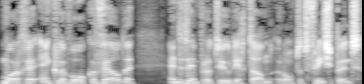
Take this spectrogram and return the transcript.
Morgen enkele wolkenvelden en de temperatuur ligt dan rond het vriespunt.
